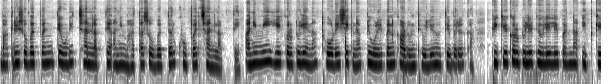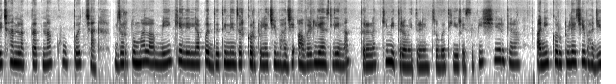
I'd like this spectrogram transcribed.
भाकरीसोबत पण तेवढीच छान लागते आणि भातासोबत तर खूपच छान लागते. आणि मी हे करटुले ना थोडेसे ना पिवळे पण काढून ठेवले होते बरं का. फिके करटुले ठेवलेले पण ना इतके छान लागतात ना खूपच छान. जर तुम्हाला मी केलेल्या पद्धतीने जर करटुल्याची भाजी आवडली असली ना तर नक्की मित्रमैत्रिणींसोबत ही रेसिपी शेअर करा. आणि करटुल्याची भाजी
